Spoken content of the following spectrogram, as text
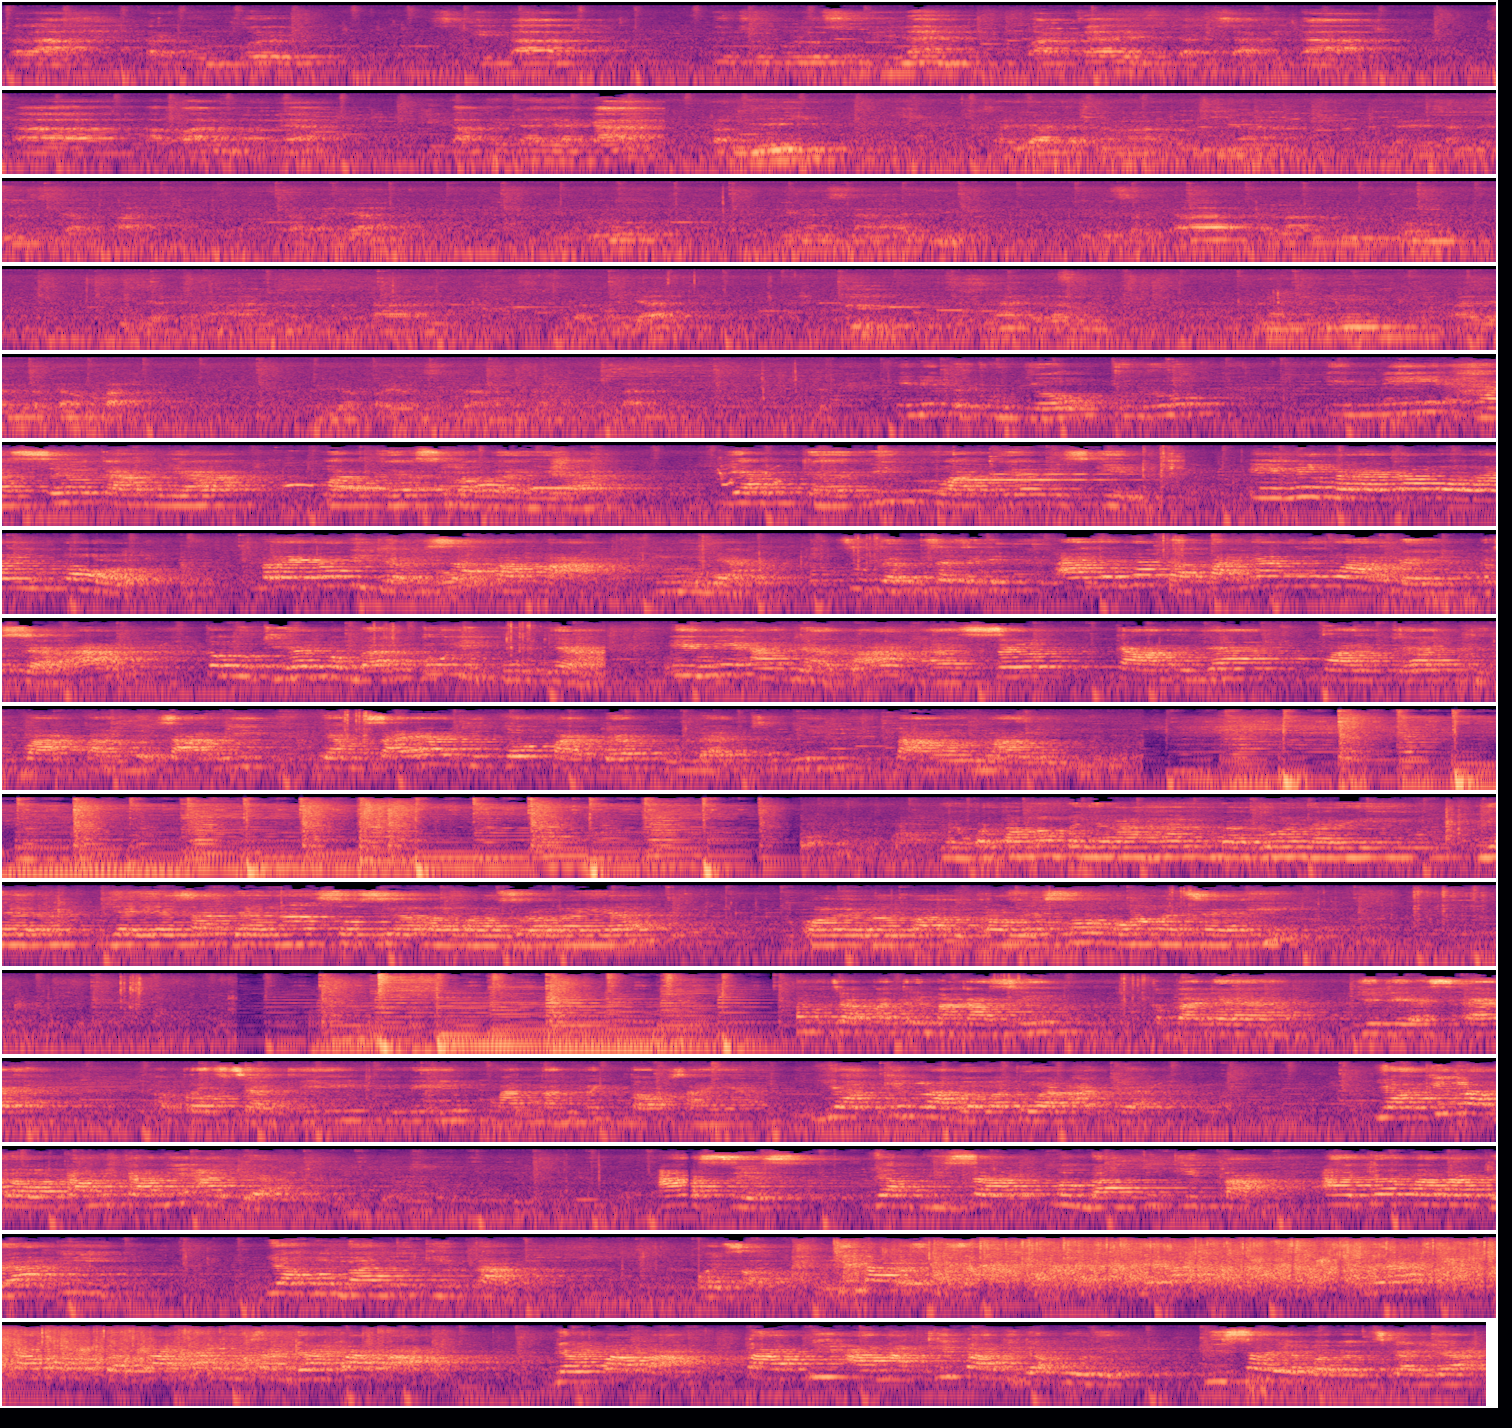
telah terkumpul sekitar 79 warga yang sudah bisa kita uh, apa namanya kita berdayakan. Kami saya atas nama pembina Yayasan Dana Sejahtera Surabaya itu dengan senang hati ikut serta dalam mendukung kesejahteraan kota Surabaya khususnya dalam menangani hal yang terdampak dari apa yang sudah kita lakukan. Ini berkunjung dulu ini hasil karya warga Surabaya yang dari keluarga miskin. Ini mereka Bangunsari yang saya tutup pada bulan Juni tahun lalu. Yang pertama penyerahan bantuan dari Yayasan Dana Sosial Al Surabaya oleh Bapak Profesor Muhammad Zaki. Mengucapkan terima kasih kepada YDSF Prof. Jaki ini mantan rektor saya. Yakinlah bahwa Tuhan ada. Yakinlah bahwa kami-kami ada. Aziz yang bisa membantu kita. Ada para dai yang membantu kita. Kita harus bisa. Ya, ya. Kalau membanggakan urusan tidak apa-apa. Tapi anak kita tidak boleh. Bisa ya Bapak Ibu sekalian?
